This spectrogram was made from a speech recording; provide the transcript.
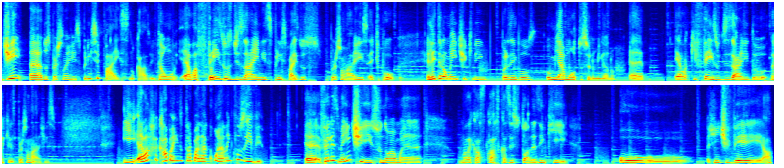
de eh, dos personagens principais, no caso. Então, ela fez os designs principais dos personagens. É tipo, é literalmente que nem, por exemplo, o Miyamoto, se eu não me engano. É ela que fez o design do, daqueles personagens. E ela acaba indo trabalhar com ela, inclusive. É, felizmente, isso não é uma, uma daquelas clássicas histórias em que o a gente vê a,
